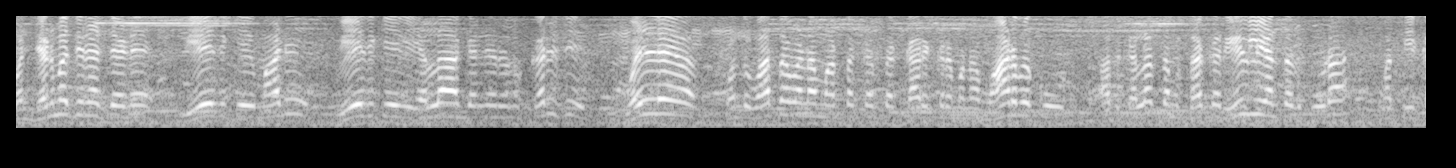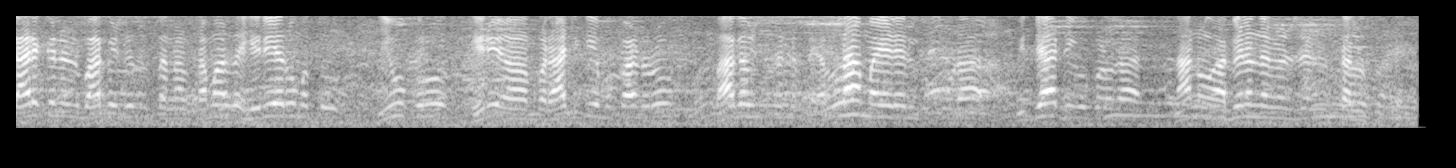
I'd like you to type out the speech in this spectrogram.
ಒಂದು ಜನ್ಮ ದಿನಾಚರಣೆ ವೇದಿಕೆ ಮಾಡಿ ವೇದಿಕೆಗೆ ಎಲ್ಲ ಗಣ್ಯರನ್ನು ಕರೆಸಿ ಒಳ್ಳೆಯ ಒಂದು ವಾತಾವರಣ ಮಾಡ್ತಕ್ಕಂಥ ಕಾರ್ಯಕ್ರಮನ ಮಾಡಬೇಕು. ಅದಕ್ಕೆಲ್ಲ ತಮ್ಮ ಸಹಕಾರ ಇರಲಿ ಅಂತದ್ದು ಕೂಡ ಮತ್ತು ಈ ಕಾರ್ಯಕ್ರಮದಲ್ಲಿ ಭಾಗವಹಿಸಿದಂಥ ನಮ್ಮ ಸಮಾಜದ ಹಿರಿಯರು ಮತ್ತು ಯುವಕರು, ಹಿರಿಯ ರಾಜಕೀಯ ಮುಖಂಡರು ಭಾಗವಹಿಸತಕ್ಕಂಥ ಎಲ್ಲ ಮಹಿಳೆಯರಿಗೂ ಕೂಡ ವಿದ್ಯಾರ್ಥಿಗೂ ಕೂಡ ನಾನು ಅಭಿನಂದನೆ ಸಲ್ಲಿಸುತ್ತೇನೆ.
